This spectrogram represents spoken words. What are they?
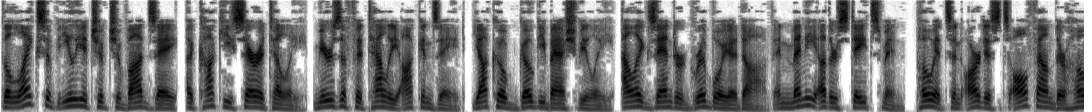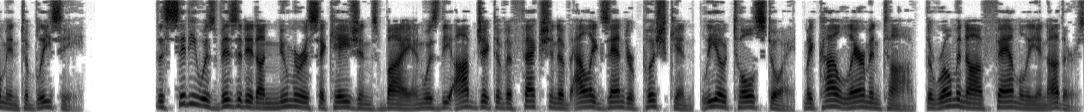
The likes of Ilia Chavchavadze, Akaki Tsereteli, Mirza Fatali Akhundzade, Yakob Gogebashvili, Alexander Griboyedov and many other statesmen, poets and artists all found their home in Tbilisi. The city was visited on numerous occasions by and was the object of affection of Alexander Pushkin, Leo Tolstoy, Mikhail Lermontov, the Romanov family and others.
